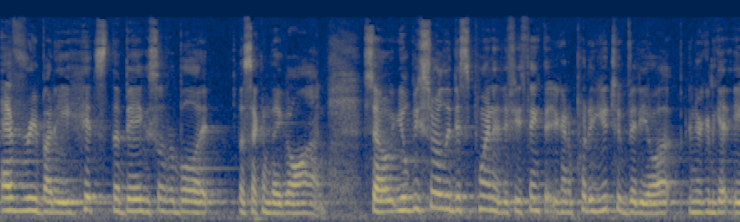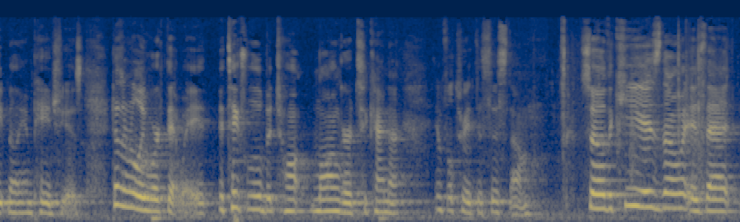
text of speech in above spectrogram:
everybody hits the big silver bullet the second they go on. So you'll be sorely disappointed if you think that you're going to put a YouTube video up and you're going to get 8 million page views. It doesn't really work that way. It, it takes a little bit longer to kind of infiltrate the system. So the key is, though, is that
